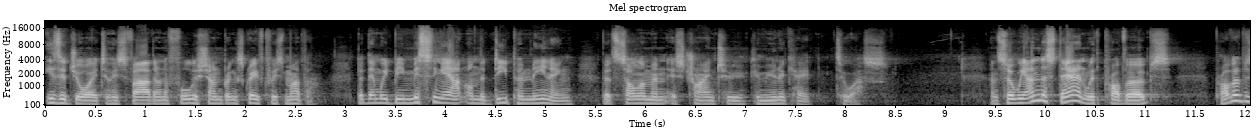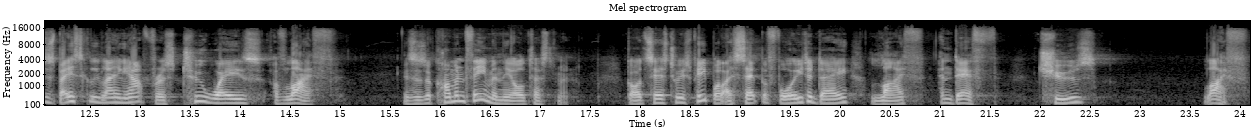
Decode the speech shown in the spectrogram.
is a joy to his father and a foolish son brings grief to his mother. But then we'd be missing out on the deeper meaning that Solomon is trying to communicate to us. And so we understand with Proverbs, Proverbs is basically laying out for us two ways of life. This is a common theme in the Old Testament. God says to his people, I set before you today life and death. Choose life.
